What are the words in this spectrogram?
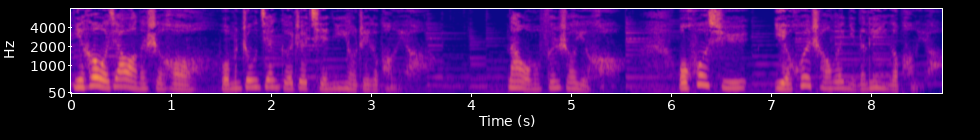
你和我交往的时候，我们中间隔着前女友这个朋友，那我们分手以后，我或许也会成为你的另一个朋友。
